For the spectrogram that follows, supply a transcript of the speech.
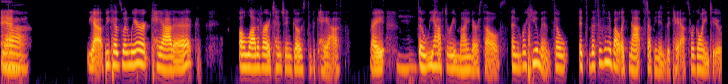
And yeah. Yeah. Because when we're chaotic, a lot of our attention goes to the chaos, right? Mm-hmm. So we have to remind ourselves, and we're human. So it's this isn't about like not stepping into the chaos. We're going to.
